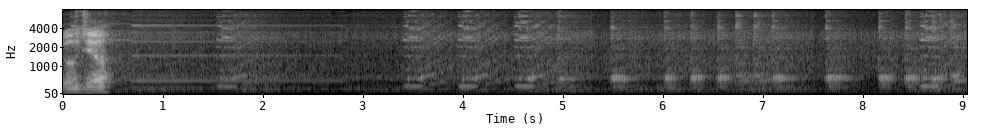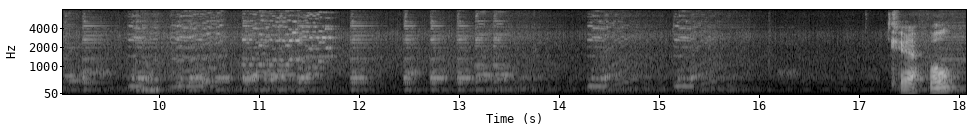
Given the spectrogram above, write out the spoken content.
Ujo. Careful.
